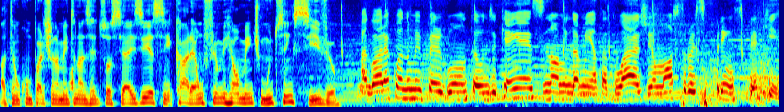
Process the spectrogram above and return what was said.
a ter um compartilhamento nas redes sociais e, assim, cara, é um filme realmente muito sensível. Agora, quando me perguntam de quem é esse nome da minha tatuagem, eu mostro esse príncipe aqui.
